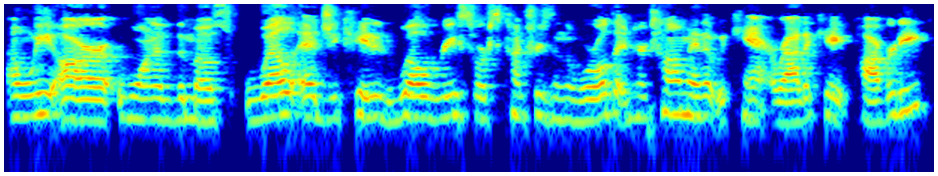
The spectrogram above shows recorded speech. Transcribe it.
And we are one of the most well educated, well resourced countries in the world. And you're telling me that we can't eradicate poverty?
